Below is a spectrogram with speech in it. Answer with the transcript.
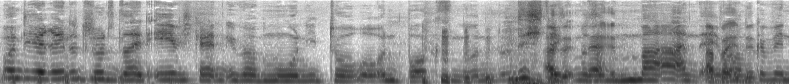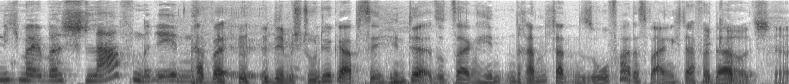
Und ihr redet schon seit Ewigkeiten über Monitore und Boxen und, und ich denke Also, mir so, äh, Mann, ey, warum dem- können wir nicht mal über Schlafen reden? Aber in dem Studio gab es hinter, sozusagen hinten dran stand ein Sofa, das war eigentlich dafür Die da, Couch, ja.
